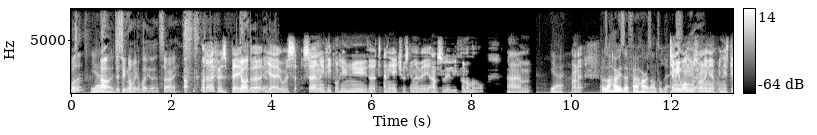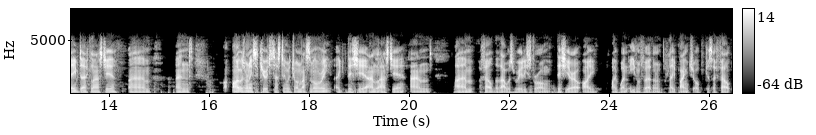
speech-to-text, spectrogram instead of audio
Was it? Yeah, Oh, yeah. just ignore me completely then. Sorry. I don't know if it was big, on, Dave, but yeah. yeah. it was certainly people who knew that NEH was going to be absolutely phenomenal. Um, Yeah, ran it. it was a hoser for horizontal deck. Timmy Wong was running it in his Gabe deck last year, um, and I- I was running security testing with John Masanori uh, this year and last year, and um, I felt that that was really strong. This year, I I went even further and played Bank Job because I felt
